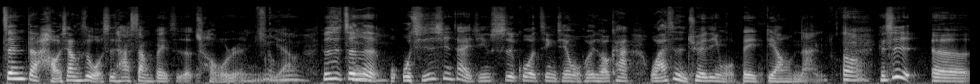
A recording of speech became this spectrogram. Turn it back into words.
真的好像是我是他上辈子的仇人一样，就是真的。我我其实现在已经事过境迁，我回头看，我还是很确定我被刁难。嗯，可是呃。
